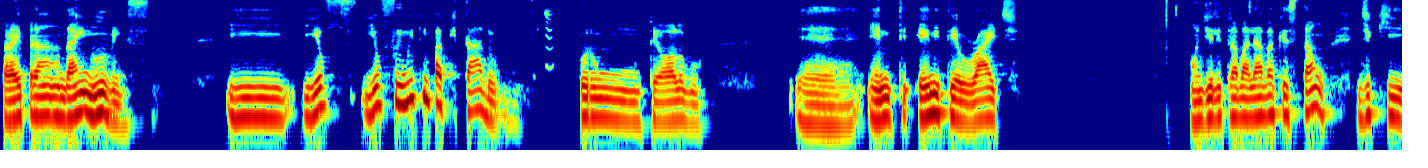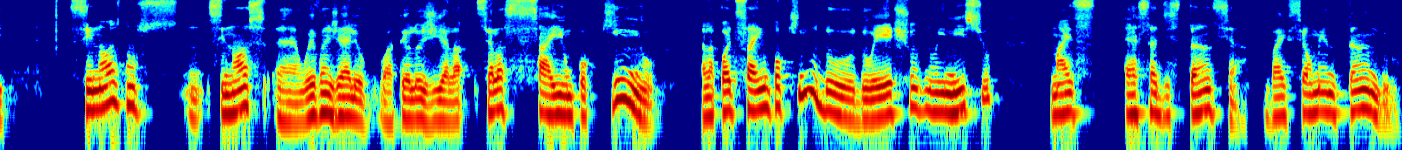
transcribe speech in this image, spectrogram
para ir para andar em nuvens. E, e, eu, e eu fui muito impactado por um teólogo, é, N.T. Wright, onde ele trabalhava a questão de que se nós não, se nós, é, o evangelho, a teologia, ela, se ela sair um pouquinho, ela pode sair um pouquinho do, do eixo no início, mas essa distância vai se aumentando,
